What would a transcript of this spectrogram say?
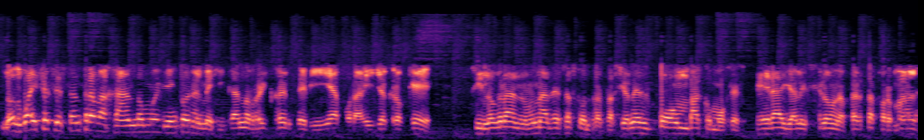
Los Whites están trabajando muy bien con el mexicano Rick Rentería. Por ahí yo creo que si logran una de esas contrataciones bomba como se espera, ya le hicieron la oferta formal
